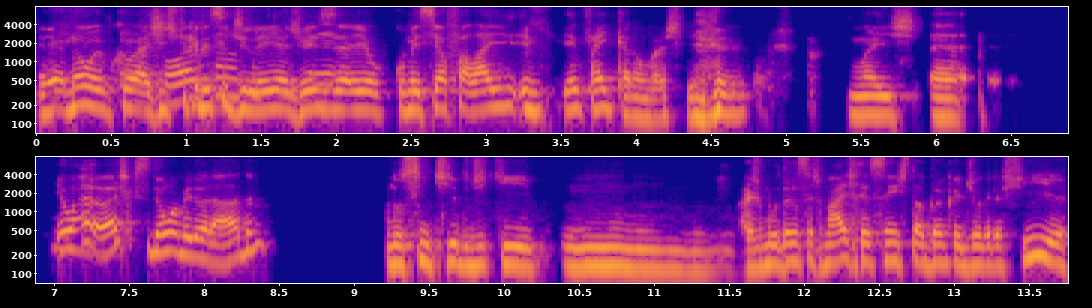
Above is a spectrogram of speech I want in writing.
É, não, eu, a gente fica nesse delay, às vezes aí eu comecei a falar e, e vai, caramba, acho que. Mas é, eu, eu acho que se deu uma melhorada, no sentido de que hum, as mudanças mais recentes da banca de geografia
